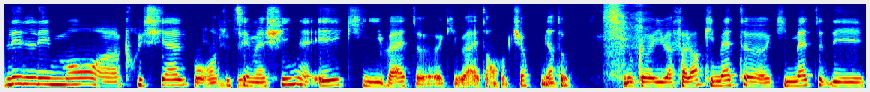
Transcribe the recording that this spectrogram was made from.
l'élément crucial pour toutes ces machines et qui va, être, qui va être en rupture bientôt. Donc euh, il va falloir qu'ils mettent, euh, mettent des,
